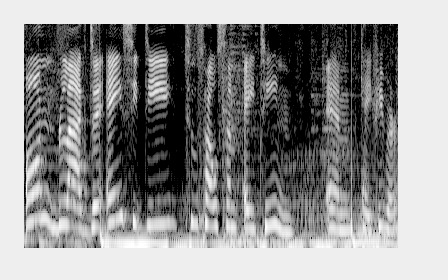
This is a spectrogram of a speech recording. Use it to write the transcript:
on Black de ACT 2018 en K-Fever.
